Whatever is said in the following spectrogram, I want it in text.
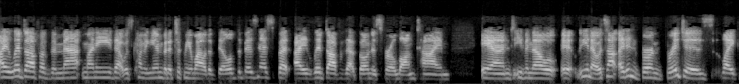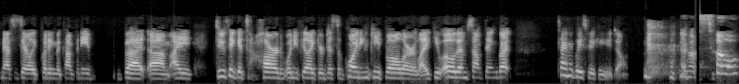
I lived off of the mat money that was coming in, but it took me a while to build the business. But I lived off of that bonus for a long time and even though it you know it's not i didn't burn bridges like necessarily quitting the company but um, i do think it's hard when you feel like you're disappointing people or like you owe them something, but technically speaking, you don't. so,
